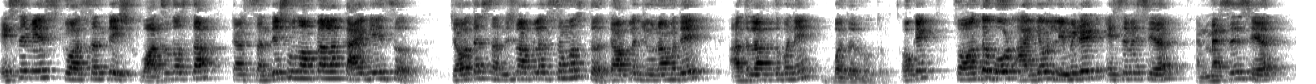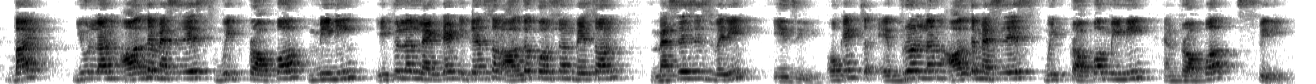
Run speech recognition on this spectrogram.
एस एम एस किंवा संदेश वाचत असता त्या संदेशमधून आपल्याला काय घ्यायचं? जेव्हा त्या संदेश आपल्याला समजतं तेव्हा आपल्या जीवनामध्ये अदलाबदपणे बदल होतो okay so on the board I give limited S M S here and message here but you learn all the messages with proper meaning if you learn like that you can solve all the question based on messages very easily okay so everyone learn all the messages with proper meaning and proper spelling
